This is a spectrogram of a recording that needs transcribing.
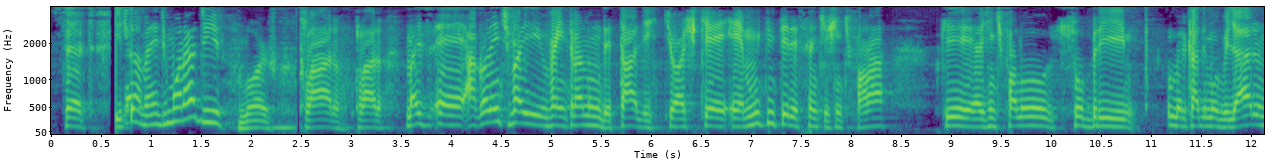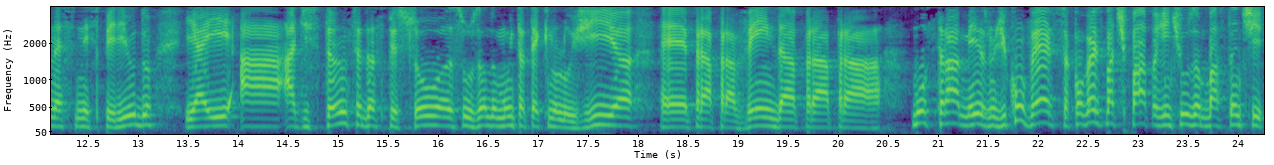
Certo. E, e também de moradia, lógico. Claro, claro. Mas é, agora a gente vai, vai entrar num detalhe que eu acho que é, é muito interessante a gente falar, porque a gente falou sobre o mercado imobiliário nesse, nesse período e aí a, a distância das pessoas usando muita tecnologia é, para venda, para mostrar mesmo, de conversa, conversa, bate-papo, a gente usa bastante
